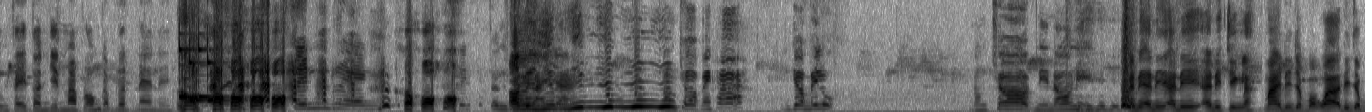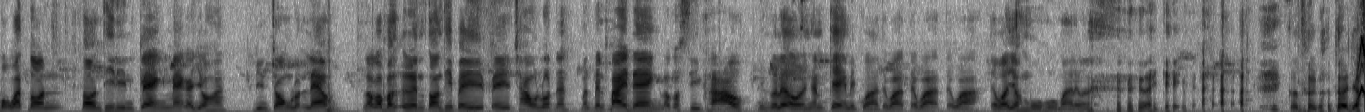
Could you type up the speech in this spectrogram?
สงสัยตอนเย็นมาพร้อมกับรถแน่เลยเส้นแรงสงสัยอะไรยิ้มหลาอางยิ้มยิ้มยิ้มน้ยิ้อมงชอบไหมคะน้องชอบไหมลูก น้องชอบนี่น้องนี่ อันนี้อันนี้อันนี้อันนี้จริงนะไม่ดินจะบอกว่าดินจะบอกว่าตอนตอนที่ดินแกล้งแม่กับย่อฮะ ดินจองรถแล้ว แล้วก็บังเอิญตอนที่ไปไปเช่ารถนั้นมันเป็นป้ายแดงแล้วก็สีขาวดินก็เลยเอองั้นแกล้งดีกว่าแต่ว่าแต่ว่าแต่ว่าแต่ว่าย่อโมโหมากเลยมันอะไรเก่งขอโทษขอโทษย่อ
